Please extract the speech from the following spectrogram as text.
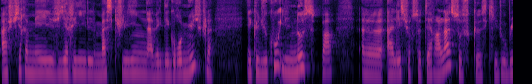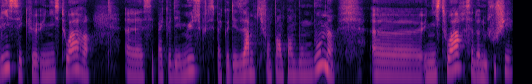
affirmée, virile, masculine, avec des gros muscles, et que du coup, il n'ose pas aller sur ce terrain-là, sauf que ce qu'il oublie, c'est qu'une histoire, c'est pas que des muscles, c'est pas que des armes qui font pam pam boum boum. une histoire, ça doit nous toucher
